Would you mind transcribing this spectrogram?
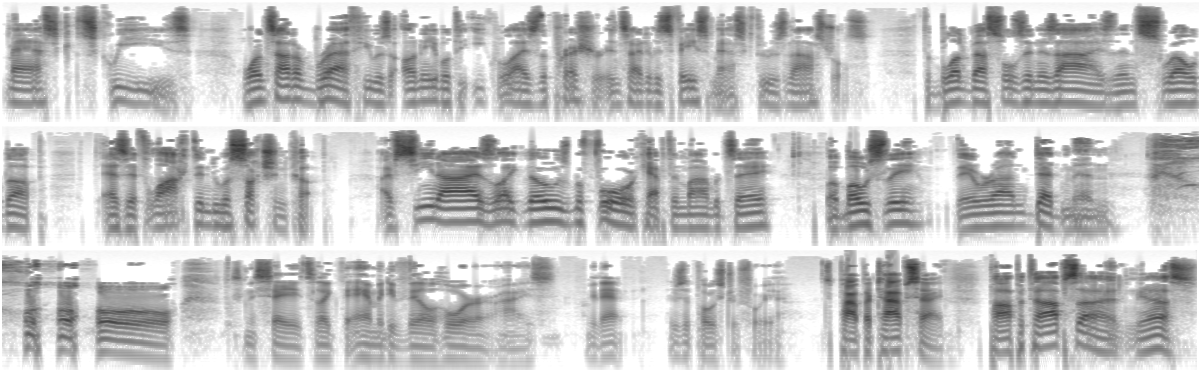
mask squeeze. Once out of breath, he was unable to equalize the pressure inside of his face mask through his nostrils. The blood vessels in his eyes then swelled up as if locked into a suction cup. I've seen eyes like those before, Captain Bond would say, but mostly they were on dead men. I was going to say it's like the Amityville horror eyes. Look at that. There's a poster for you. It's Papa Topside. Papa Topside, yes.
